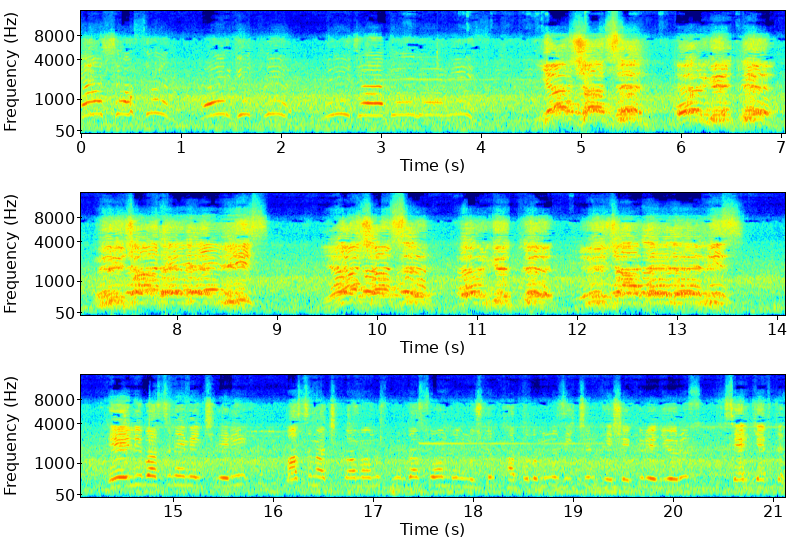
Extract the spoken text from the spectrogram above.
yaşasın örgütlü mücadelemiz. Yaşasın örgütlü mücadelemiz. Yaşasın örgütlü mücadelemiz. Değerli basın emekçileri, basın açıklamamız burada son bulmuştur. Katılımınız için teşekkür ediyoruz. Serkeftin.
